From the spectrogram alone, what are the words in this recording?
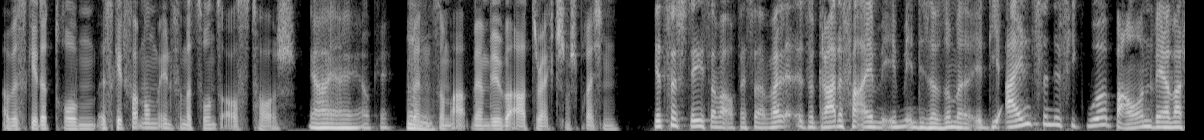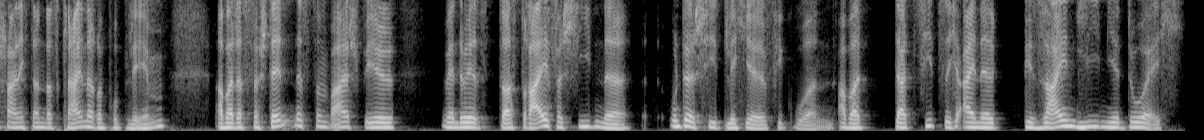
Aber es geht darum, es geht vor allem um Informationsaustausch. Ja, ja, ja, okay. Wenn, mhm. um, wenn wir über Art Direction sprechen. Jetzt verstehe ich es aber auch besser, weil also gerade vor allem eben in dieser Summe, die einzelne Figur bauen wäre wahrscheinlich dann das kleinere Problem. Aber das Verständnis zum Beispiel, wenn du jetzt, du hast drei verschiedene unterschiedliche Figuren, aber da zieht sich eine Designlinie durch.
